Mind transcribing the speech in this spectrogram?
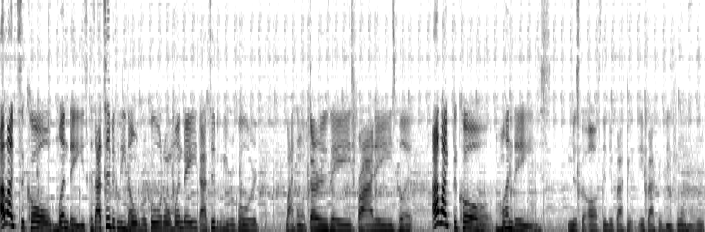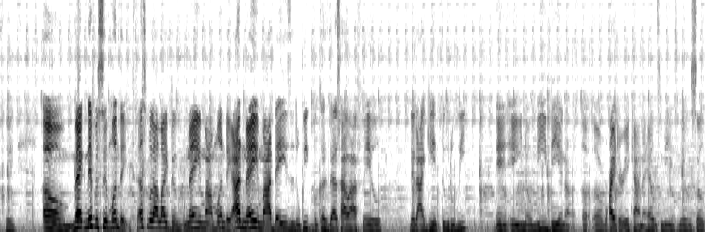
I like to call Mondays because I typically don't record on Mondays. I typically record like on Thursdays, Fridays, but I like to call Mondays, Mr. Austin, if I could if I could be formal real quick. Um, Magnificent Mondays. That's what I like to name my Monday. I name my days of the week because that's how I feel that I get through the week. And, and you know, me being a, a, a writer, it kind of helps me as well. So,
